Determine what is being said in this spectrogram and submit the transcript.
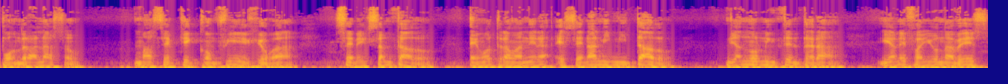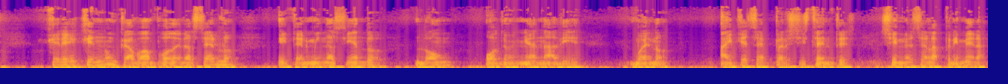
pondrá lazo, mas el que confíe en Jehová será exaltado. En otra manera, será limitado. Ya no lo intentará. Ya le falló una vez, cree que nunca va a poder hacerlo y termina siendo don o doña nadie. Bueno, hay que ser persistentes. Si no es en la primera,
